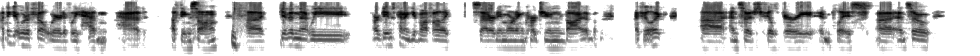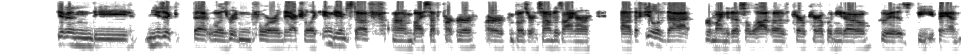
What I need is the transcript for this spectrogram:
I think it would have felt weird if we hadn't had a theme song, uh, given that we our games kind of give off a like Saturday morning cartoon vibe. I feel like, uh, and so it just feels very in place. Uh, and so given the music that was written for the actual like in-game stuff um, by Seth Parker, our composer and sound designer, uh, the feel of that reminded us a lot of Kero Kero Bonito, who is the band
